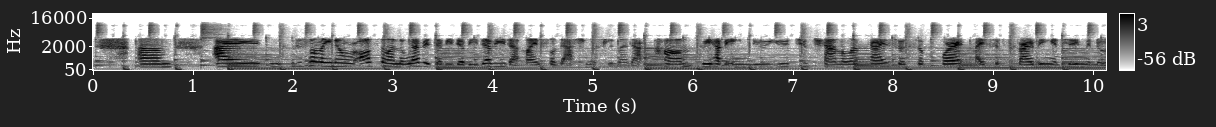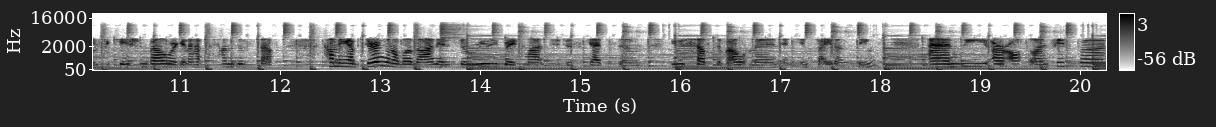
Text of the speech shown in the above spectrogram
um, I just want to let you know we're also on the web at www.mindful-muslima.com. We have a new YouTube channel up, guys, so support by subscribing and hitting the notification bell. We're going to have tons of stuff coming up during Ramadan, and it's a really great month to just get some new self development and insight on things. And we are also on Facebook,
